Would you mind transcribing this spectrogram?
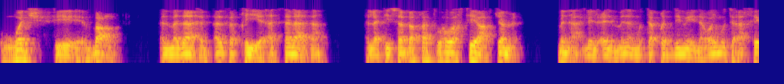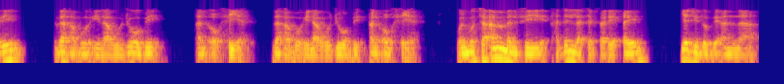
وجه في بعض المذاهب الفقهية الثلاثة التي سبقت وهو اختيار جمع من أهل العلم من المتقدمين والمتأخرين ذهبوا إلى وجوب الأضحية ذهبوا إلى وجوب الأضحية. والمتأمل في أدلة الفريقين يجد بأن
